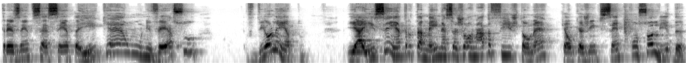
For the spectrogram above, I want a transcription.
360 aí, que é um universo violento. E aí você entra também nessa jornada digital, né? Que é o que a gente sempre consolida.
